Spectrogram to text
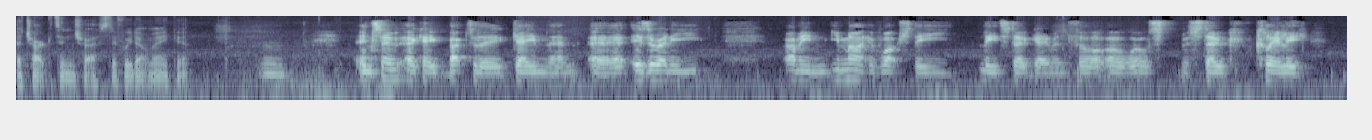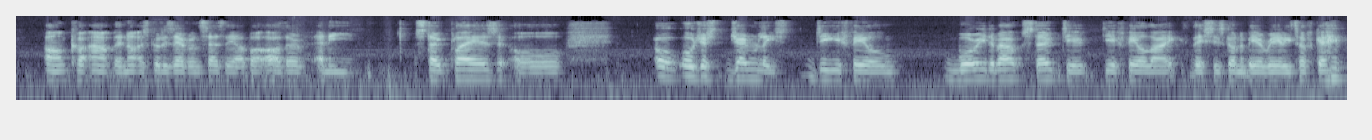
attract interest if we don't make it. Mm. And so, okay, back to the game then. Uh, is there any? I mean, you might have watched the Leeds Stoke game and thought, oh well, Stoke clearly aren't cut out. They're not as good as everyone says they are. But are there any Stoke players, or or, or just generally, do you feel worried about Stoke? Do you do you feel like this is going to be a really tough game?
